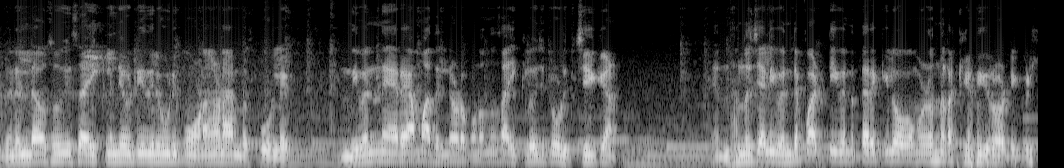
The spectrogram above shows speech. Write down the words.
ഇവനെല്ലാ ദിവസവും ഈ സൈക്കിളും ചവിട്ടി ഇതിൽ കൂടി പോണ കാണാറുണ്ട് സ്കൂളിലേക്ക് ഇന്നിവൻ നേരെ ആ മതിലിന്റെ അവിടെ കൊണ്ടൊന്ന് സൈക്കിൾ വെച്ചിട്ട് ഒളിച്ചിരിക്കുകയാണ് എന്താന്ന് വെച്ചാൽ ഇവന്റെ പട്ടി ഇവന്റെ തിരക്കി ലോകം മുഴുവൻ നടക്കുകയാണ് ഈ റോട്ടിൽ കൂടി.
